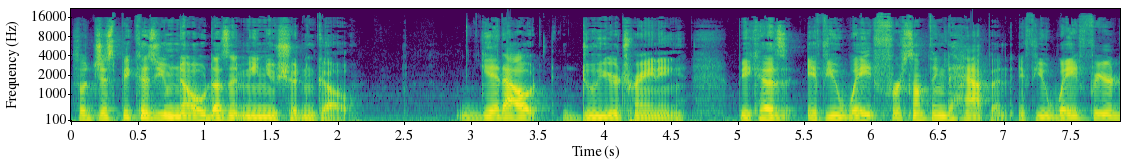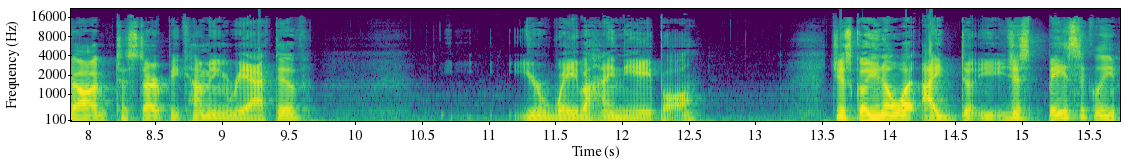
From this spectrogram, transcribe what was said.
so just because you know doesn't mean you shouldn't go. Get out, do your training. Because if you wait for something to happen, if you wait for your dog to start becoming reactive, you're way behind the eight ball. Just go, you know what? I do, you just basically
